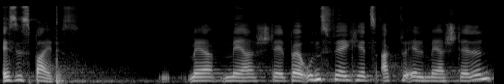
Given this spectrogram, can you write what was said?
es ist beides. Mehr, mehr Bei uns wäre ich jetzt aktuell mehr Stellen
